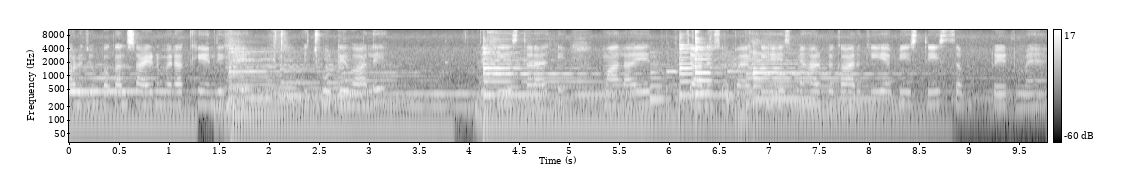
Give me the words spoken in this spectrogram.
और जो बगल साइड में रखे हैं, देखिए, ये छोटे वाले। देखिए, इस तरह की माला एक चालीस रुपये की है। इसमें हर प्रकार की है, बीस, तीस सब रेट में है।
